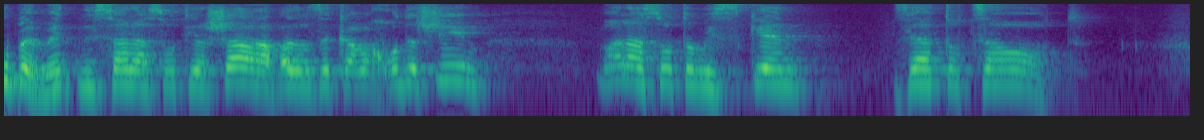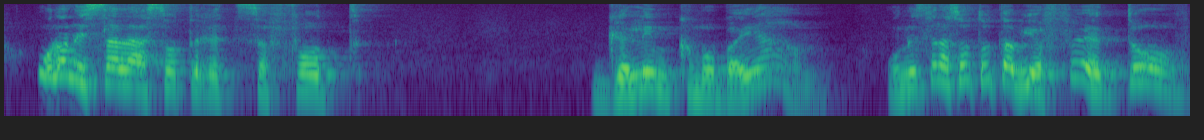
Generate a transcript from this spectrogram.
הוא באמת ניסה לעשות ישר, עבד על זה כמה חודשים. מה לעשות, המסכן, זה התוצאות. הוא לא ניסה לעשות רצפות גלים כמו בים, הוא ניסה לעשות אותם יפה, טוב.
